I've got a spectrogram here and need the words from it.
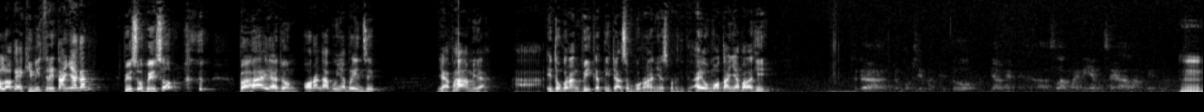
Kalau kayak gini ceritanya kan besok-besok bahaya dong. Orang nggak punya prinsip. Ya paham ya? Nah, itu kurang lebih ketidaksempurnaannya seperti itu. Ayo mau tanya apa lagi? Sudah cukup sih Pak. Itu yang uh, selama ini yang saya alamin. Hmm.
